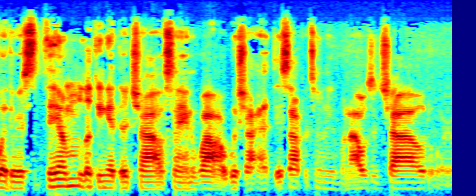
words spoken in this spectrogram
whether it's them looking at their child saying, "Wow, I wish I had this opportunity when I was a child," or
